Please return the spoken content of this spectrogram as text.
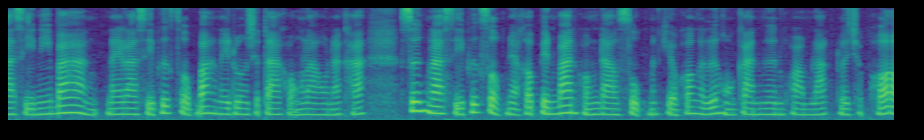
ราศีนี้บ้าง ในราศีพฤษภบ้างในดวงชะตาของเรานะคะ ซึ่งราศีพฤษภเนี่ยเขาเป็นบ้านของดาวศุกร์มันเกี่ยวข้องกับเรื่องของการเงินความรักโดยเฉพาะ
